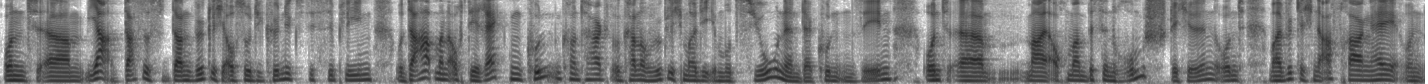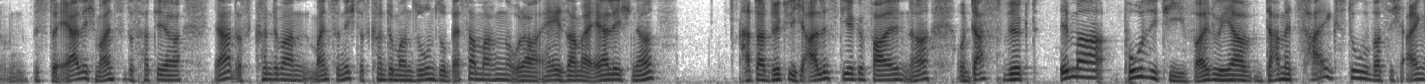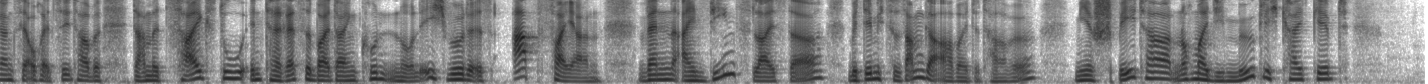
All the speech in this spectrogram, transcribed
Und ähm, ja, das ist dann wirklich auch so die Königsdisziplin. Und da hat man auch direkten Kundenkontakt und kann auch wirklich mal die Emotionen der Kunden sehen und ähm, mal auch mal ein bisschen rumsticheln und mal wirklich nachfragen, hey, und, bist du ehrlich? Meinst du, das hat dir, ja, das könnte man, meinst du nicht, das könnte man so und so besser machen? Oder hey, sag mal ehrlich, ne? Hat da wirklich alles dir gefallen? Ne? Und das wirkt immer positiv, weil du ja damit zeigst du, was ich eingangs ja auch erzählt habe, damit zeigst du Interesse bei deinen Kunden. Und ich würde es abfeiern, wenn ein Dienstleister, mit dem ich zusammengearbeitet habe, mir später nochmal die Möglichkeit gibt,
